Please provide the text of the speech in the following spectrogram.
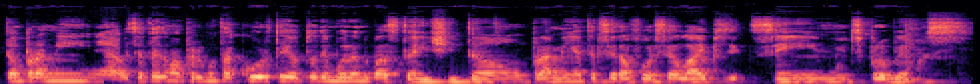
Então, para mim, é, você fez uma pergunta curta e eu tô demorando bastante. Então, para mim, a terceira força é o Leipzig, sem muitos problemas.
